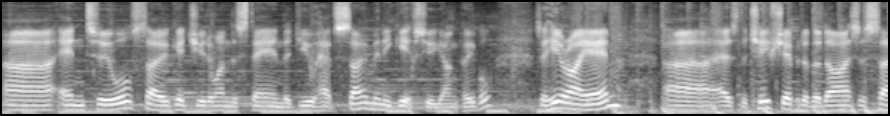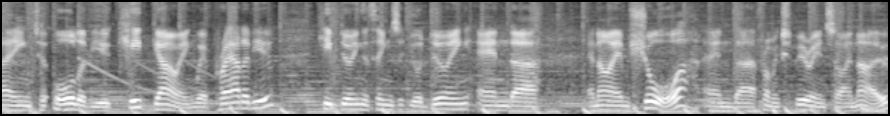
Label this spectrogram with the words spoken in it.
uh, and to also get you to understand that you have so many gifts, you young people. So here I am. Uh, as the Chief Shepherd of the Diocese, saying to all of you, keep going. We're proud of you. Keep doing the things that you're doing, and uh, and I am sure, and uh, from experience, I know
